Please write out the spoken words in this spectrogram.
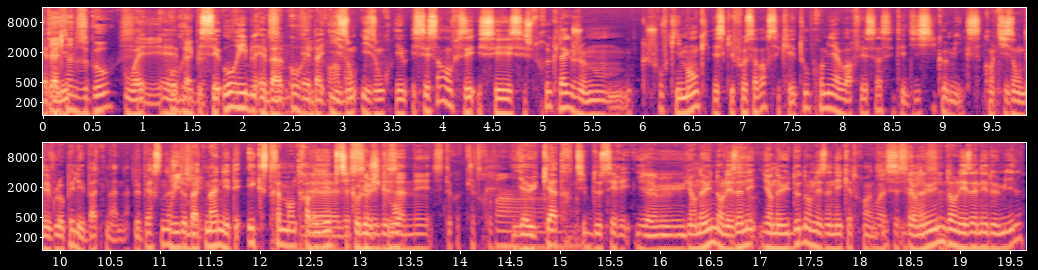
Eh ben, les- Titans Go, c'est Ouais, eh ben, horrible. c'est horrible. Et C'est horrible, eh ben, ils ont, ils ont. c'est ça, en fait, c'est- ce truc-là que je, m- que je trouve qui manque. Et ce qu'il faut savoir, c'est que les tout premiers à avoir fait ça, c'était DC Comics, quand ils ont développé les Batman. Le personnage Oui. de Batman était extrêmement travaillé La- la série psychologiquement. des années, c'était quoi 80 Il y a eu quatre types de séries. Il y, a eu- il en a une dans les années, il y en a eu deux dans les années 90. Ouais, c'est il y en a une dans les années 2000,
